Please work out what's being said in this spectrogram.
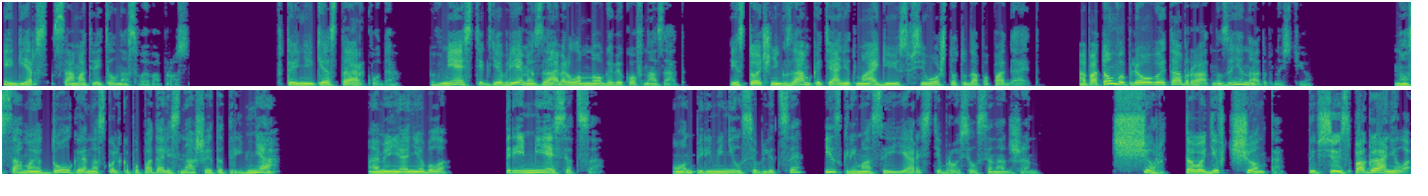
и Герс сам ответил на свой вопрос. В тайнике Старквуда, в месте, где время замерло много веков назад. Источник замка тянет магию из всего, что туда попадает, а потом выплевывает обратно за ненадобностью. Но самое долгое, насколько попадались наши, это три дня. А меня не было. Три месяца. Он переменился в лице и с гримасой ярости бросился на Джен. «Чёртова девчонка! Ты все испоганила!»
